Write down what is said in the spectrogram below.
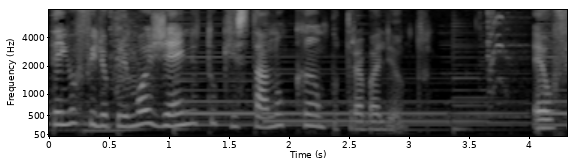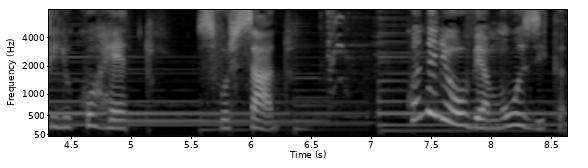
Tem o filho primogênito que está no campo trabalhando. É o filho correto, esforçado. Quando ele ouve a música,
